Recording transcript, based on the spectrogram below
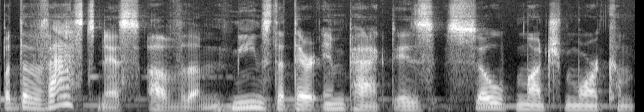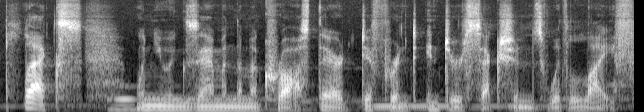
But the vastness of them means that their impact is so much more complex when you examine them across their different intersections with life.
